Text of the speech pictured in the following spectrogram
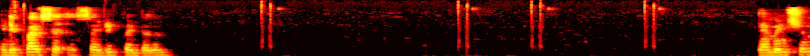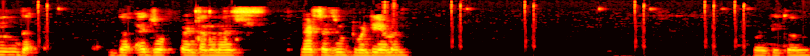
and a five-sided pentagon. Dimension the, the edge of pentagon as let's assume 20 mm. Vertical.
